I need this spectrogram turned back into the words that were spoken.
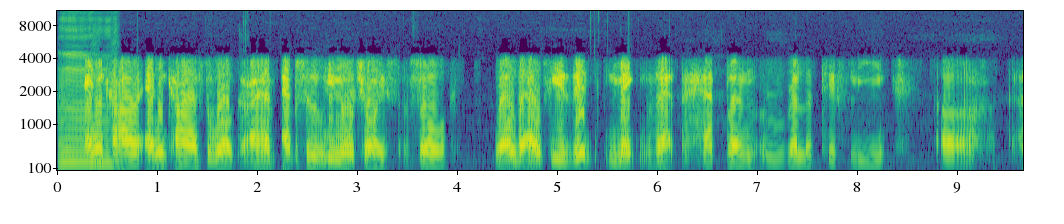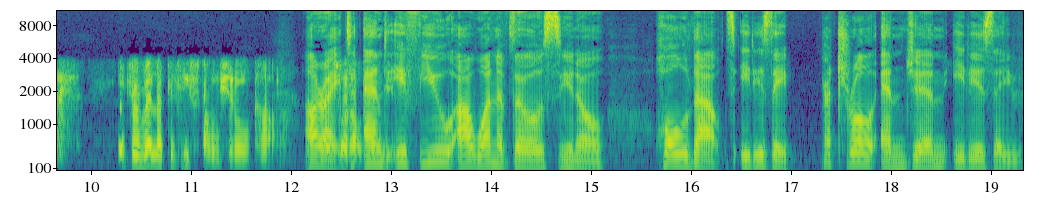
any mm-hmm. car, any car has to work. I have absolutely no choice. So, well, the LC did make that happen relatively. Uh, it's a relatively functional car. All right. That's what I'll And if you are one of those, you know, holdouts, it is a petrol engine. It is a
